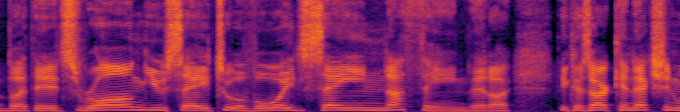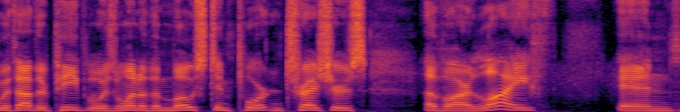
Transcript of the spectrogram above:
but that it's wrong, you say, to avoid saying nothing. That our because our connection with other people is one of the most important treasures of our life, and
